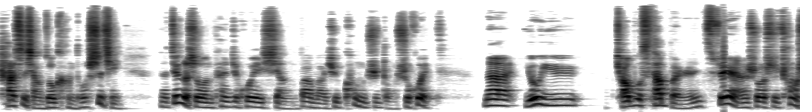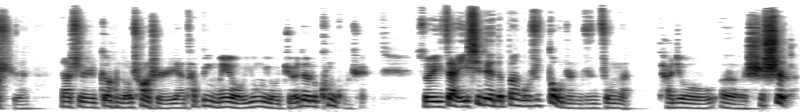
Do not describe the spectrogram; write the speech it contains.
他是想做很多事情，那这个时候呢他就会想办法去控制董事会。那由于乔布斯他本人虽然说是创始人，但是跟很多创始人一样，他并没有拥有绝对的控股权，所以在一系列的办公室斗争之中呢，他就呃失势了，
